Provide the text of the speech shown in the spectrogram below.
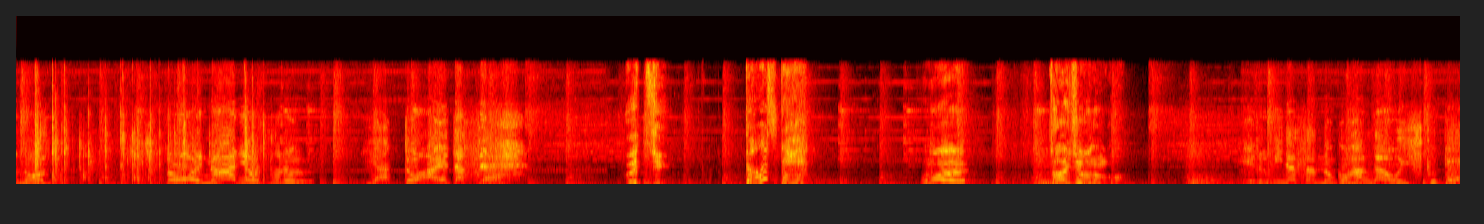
見つけたぞ。おい何をする？やっと会えたっすウェッジどうして？お前大丈夫なのか？エルミナさんのご飯が美味しくて。で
